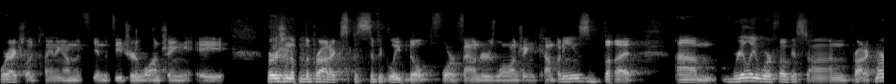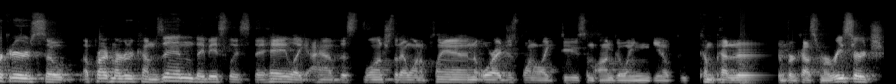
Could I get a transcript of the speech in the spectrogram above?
we're actually planning on the, in the future launching a version of the product specifically built for founders launching companies. But um, really, we're focused on product marketers. So a product marketer comes in, they basically say, "Hey, like I have this launch that I want to plan, or I just want to like do some ongoing, you know, competitive or customer research."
